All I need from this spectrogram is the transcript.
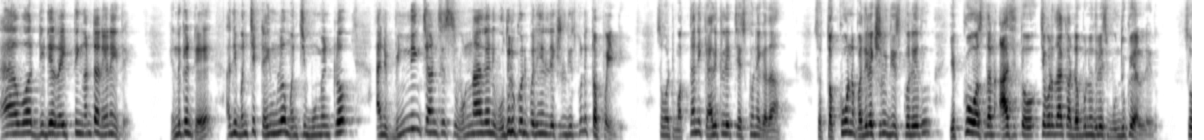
Yawar did a right thing అంటా నేనైతే. ఎందుకంటే అది మంచి టైంలో మంచి మూమెంట్లో ఆయన విన్నింగ్ ఛాన్సెస్ ఉన్నా కానీ వదులుకొని పదిహేను లక్షలు తీసుకుంటే తప్పు అయింది సో వాటి మొత్తాన్ని క్యాలిక్యులేట్ చేసుకునే కదా. సో తక్కువ ఉన్న పది లక్షలు తీసుకోలేదు. ఎక్కువ వస్తుందని ఆశతో చివరిదాకా డబ్బును వదిలేసి ముందుకు వెళ్ళలేదు. సో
